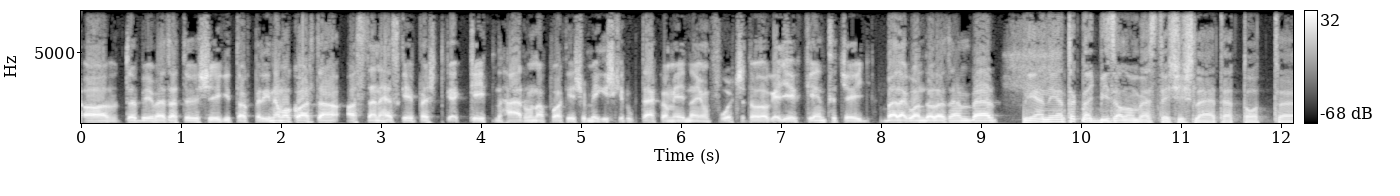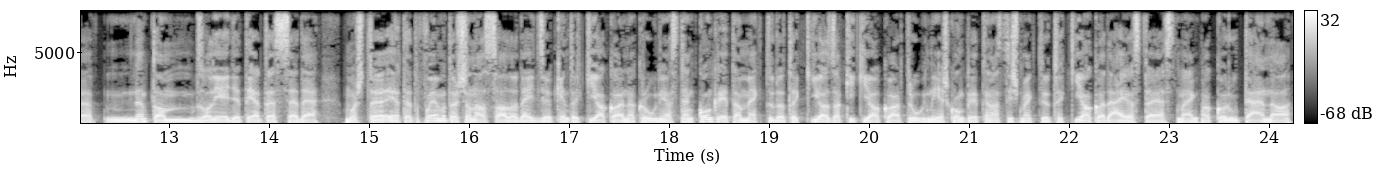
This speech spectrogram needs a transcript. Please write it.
a többi vezetőségi tag pedig nem akarta, aztán ehhez képest két-három nappal később mégis kirúgták, ami egy nagyon furcsa dolog egyébként, hogyha így belegondol az ember. Ilyen, ilyen tök nagy bizalomvesztés is lehetett ott. Nem tudom, Zoli egyetértesz de most érted, folyamatosan azt hallod egyzőként, hogy ki akarnak rúgni, aztán konkrétan megtudod, hogy ki az, aki ki akart rúgni, és konkrétan azt is megtudod, hogy ki akadályozta ezt meg, akkor utána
